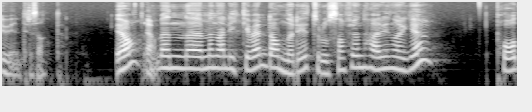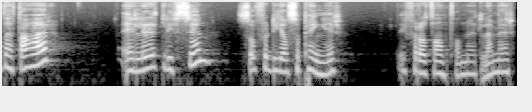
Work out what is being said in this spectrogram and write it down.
uinteressant. Ja, Ja. Men, eh, men allikevel danner de et trossamfunn her i Norge på dette her, eller et livssyn, så får de også penger i forhold til antall medlemmer.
